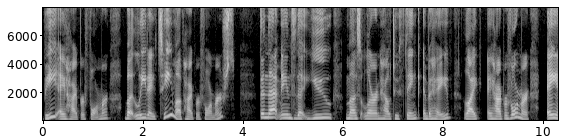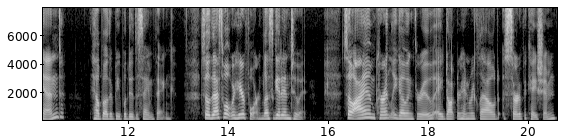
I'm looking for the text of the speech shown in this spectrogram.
be a high performer, but lead a team of high performers, then that means that you must learn how to think and behave like a high performer and help other people do the same thing. So that's what we're here for. Let's get into it. So, I am currently going through a Dr. Henry Cloud certification,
